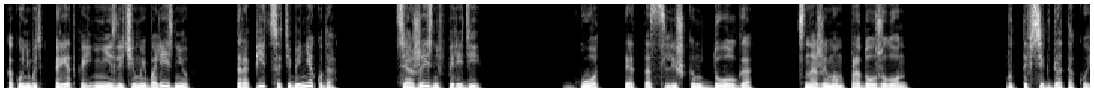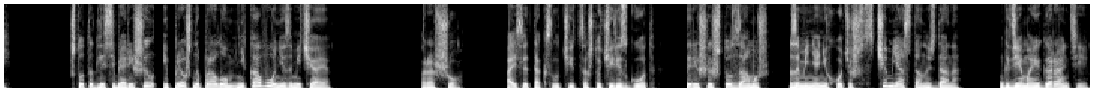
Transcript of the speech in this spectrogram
какой-нибудь редкой, неизлечимой болезнью, торопиться тебе некуда. Вся жизнь впереди. Год — это слишком долго, с нажимом продолжил он. Вот ты всегда такой. Что-то для себя решил и прешь напролом, никого не замечая. Хорошо. А если так случится, что через год ты решишь, что замуж за меня не хочешь, с чем я останусь, Дана? Где мои гарантии?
